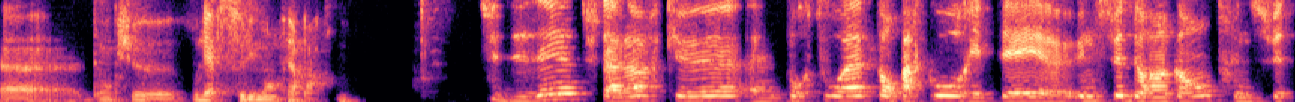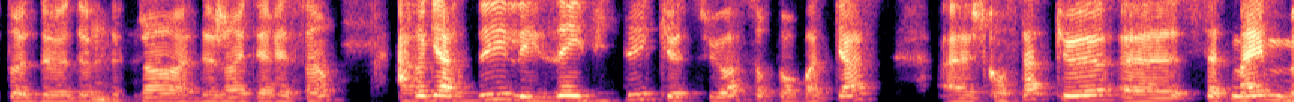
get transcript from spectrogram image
Euh, donc, je voulais absolument faire partie. Tu disais tout à l'heure que euh, pour toi, ton parcours était euh, une suite de rencontres, une suite de, mm. gens, de gens intéressants. À regarder les invités que tu as sur ton podcast, euh, je constate que euh, cette même,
